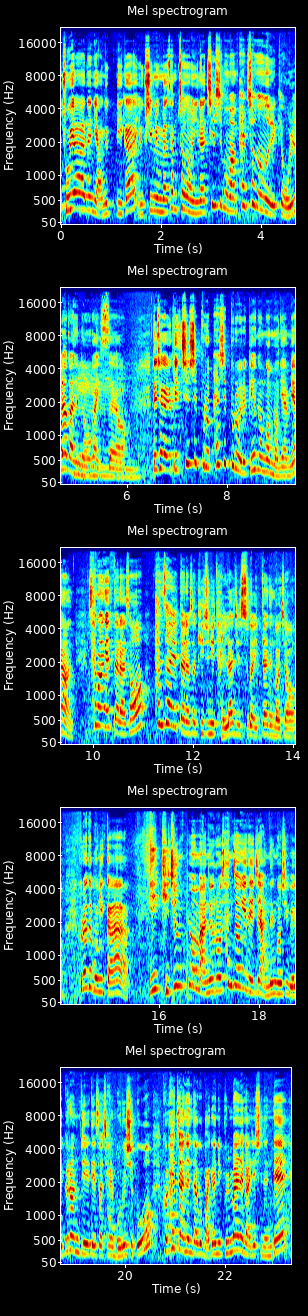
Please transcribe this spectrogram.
줘야 하는 양육비가 66만 3천 원이나 75만 8천 원으로 이렇게 올라가는 경우가 있어요. 근데 제가 이렇게 70% 80% 이렇게 해놓은 건 뭐냐면 상황에 따라서 판사에 따라서 기준이 달라질 수가 있다는 거죠. 그러다 보니까 이 기준표만으로 산정이 되지 않는 것이 왜 그런지에 대해서 잘 모르시고 그걸 하지 않는다고 막연히 불만을 가지시는데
